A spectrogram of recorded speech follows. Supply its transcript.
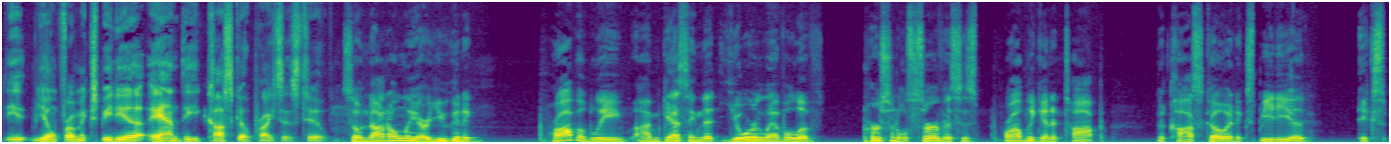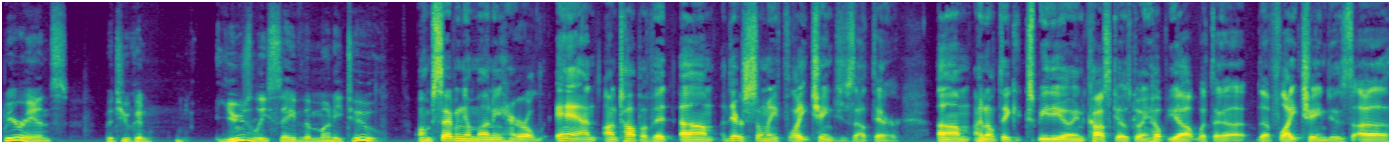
you know from Expedia and the Costco prices too. So not only are you going to probably, I'm guessing that your level of personal service is probably going to top the Costco and Expedia experience, but you can usually save them money too. I'm saving them money, Harold, and on top of it, um, there's so many flight changes out there. Um, I don't think Expedia and Costco is going to help you out with the the flight changes. Uh,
